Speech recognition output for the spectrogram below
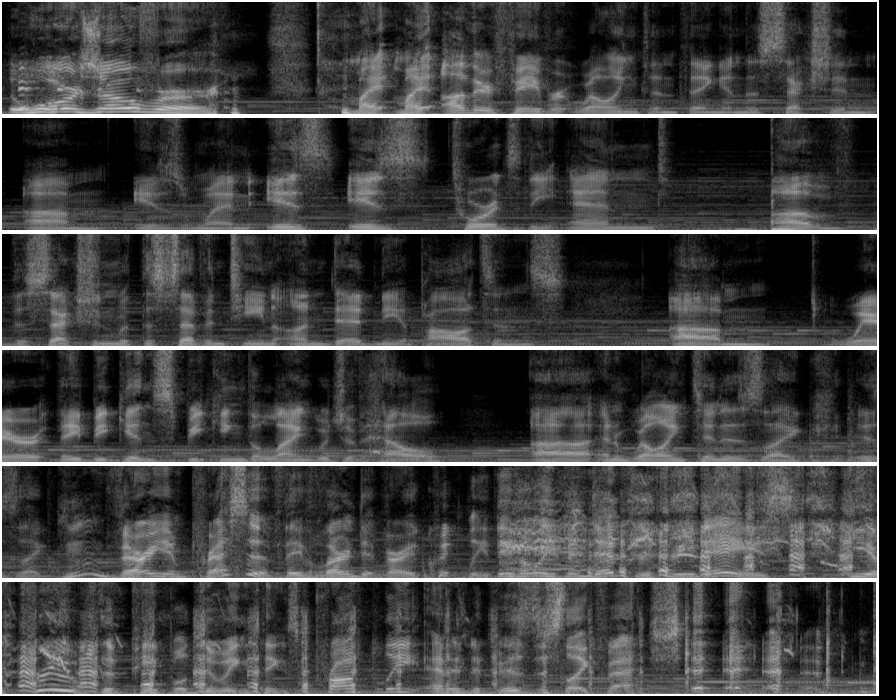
the war's over. my my other favorite Wellington thing in this section um, is when is is towards the end of the section with the 17 undead Neapolitans, um, where they begin speaking the language of hell. Uh, and Wellington is like is like hmm, very impressive. They've learned it very quickly. They've only been dead for three days. He approved of people doing things promptly and in a business-like fashion.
